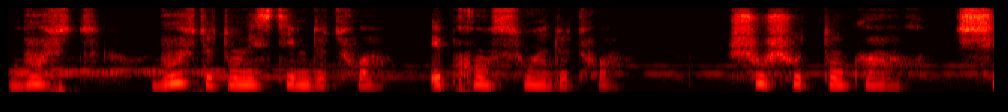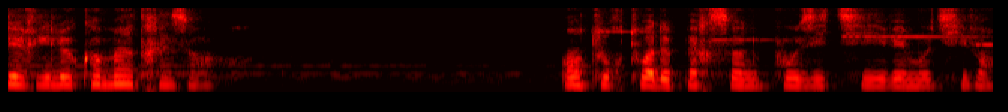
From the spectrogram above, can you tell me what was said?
Booste, booste ton estime de toi et prends soin de toi. Chouchoute ton corps, chéris-le comme un trésor. Entoure-toi de personnes positives et motivantes.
